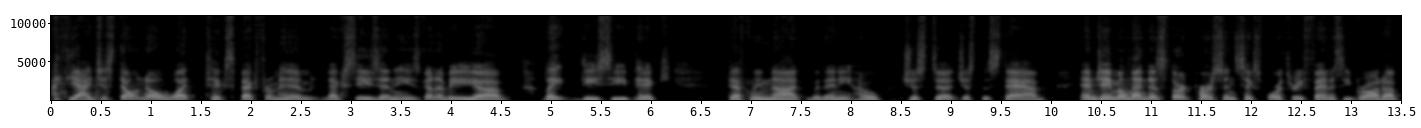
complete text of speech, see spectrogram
I, yeah, I just don't know what to expect from him next season. He's going to be a late DC pick. Definitely not with any hope. Just, uh, just a stab. MJ Melendez, third person, 643 fantasy brought up.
